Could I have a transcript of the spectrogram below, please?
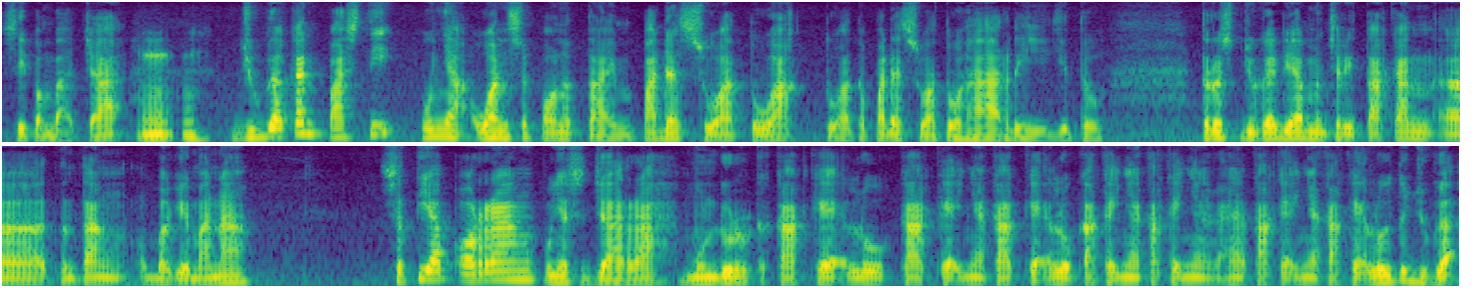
si pembaca Mm-mm. juga kan pasti punya once upon a time pada suatu waktu atau pada suatu hari gitu. Terus juga dia menceritakan eh, tentang bagaimana setiap orang punya sejarah mundur ke kakek lu, kakeknya kakek lu, kakeknya kakeknya kakeknya kakek lu itu juga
